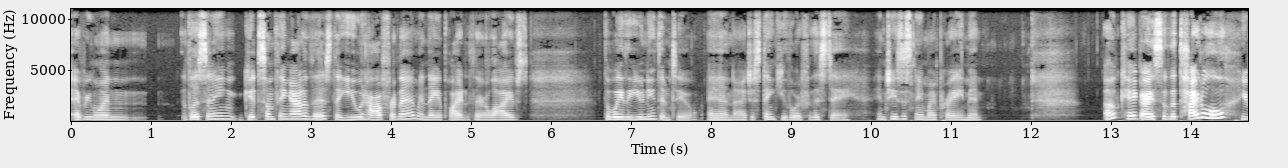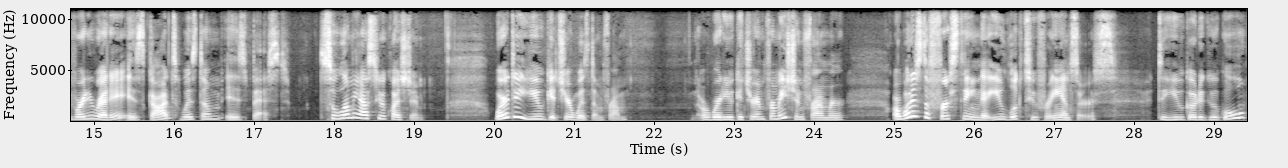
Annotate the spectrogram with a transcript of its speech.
everyone listening gets something out of this that you would have for them and they apply it to their lives the way that you need them to. And I just thank you, Lord, for this day. In Jesus' name I pray, amen. Okay, guys, so the title, you've already read it, is God's Wisdom is Best. So let me ask you a question. Where do you get your wisdom from? Or where do you get your information from? Or, or what is the first thing that you look to for answers? Do you go to Google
